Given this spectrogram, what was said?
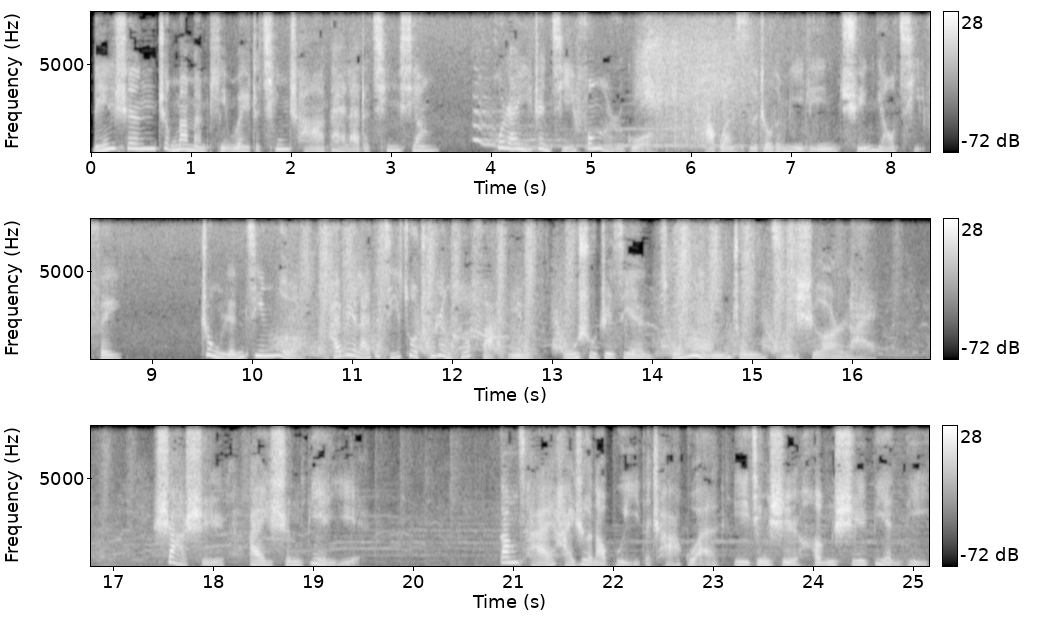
林深正慢慢品味着清茶带来的清香。忽然一阵疾风而过，茶馆四周的密林群鸟起飞，众人惊愕，还未来得及做出任何反应，无数支箭从密林中急射而来，霎时哀声遍野。刚才还热闹不已的茶馆，已经是横尸遍地。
